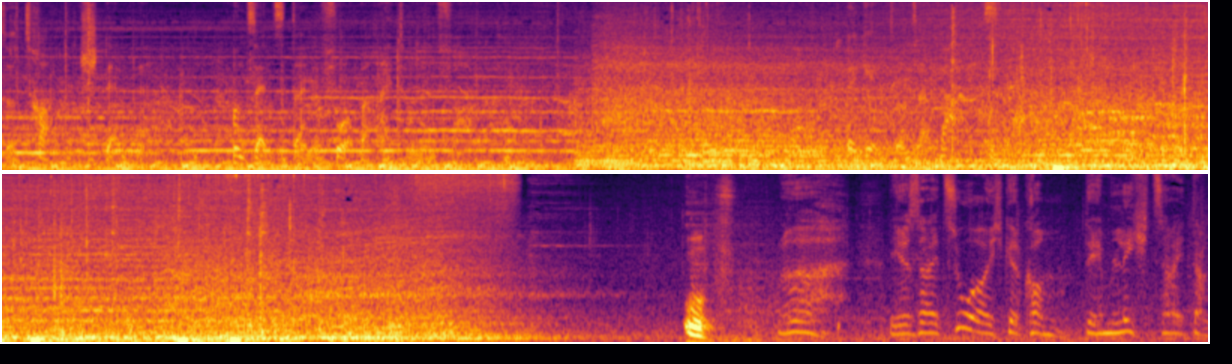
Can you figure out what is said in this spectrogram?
Zur Trockenstelle und setz deine Vorbereitungen fort. Beginnt unser Wahnsinn. Uff. Ihr seid zu euch gekommen, dem Licht sei Dank.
